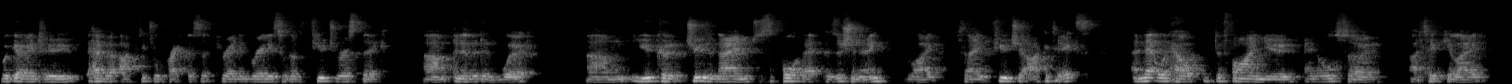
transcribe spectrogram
were going to have an architectural practice that created really sort of futuristic, um, innovative work, um, you could choose a name to support that positioning, like, say, future architects, and that would help define you and also articulate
